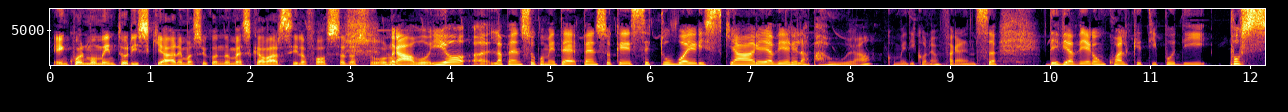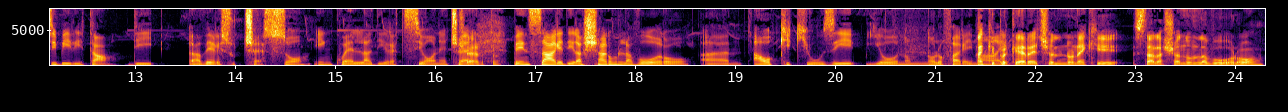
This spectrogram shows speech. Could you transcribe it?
e in quel momento rischiare, ma secondo me scavarsi la fossa da solo... Bravo, io eh, la penso come te, penso che se tu vuoi rischiare e avere la paura, come dicono in Friends, devi avere un qualche tipo di possibilità di avere successo in quella direzione, cioè Certo. pensare di lasciare un lavoro ehm, a occhi chiusi, io non, non lo farei mai. Anche perché Rachel non è che sta lasciando un lavoro.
